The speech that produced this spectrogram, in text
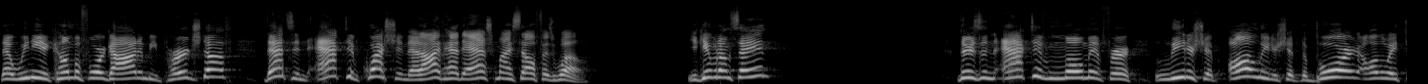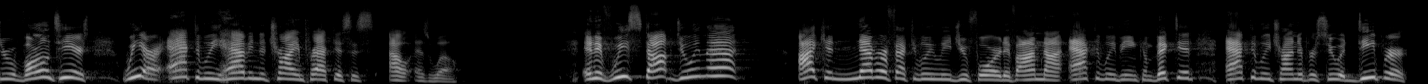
that we need to come before God and be purged of, that's an active question that I've had to ask myself as well. You get what I'm saying? There's an active moment for leadership, all leadership, the board, all the way through volunteers. We are actively having to try and practice this out as well. And if we stop doing that, I can never effectively lead you forward if I'm not actively being convicted, actively trying to pursue a deeper,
